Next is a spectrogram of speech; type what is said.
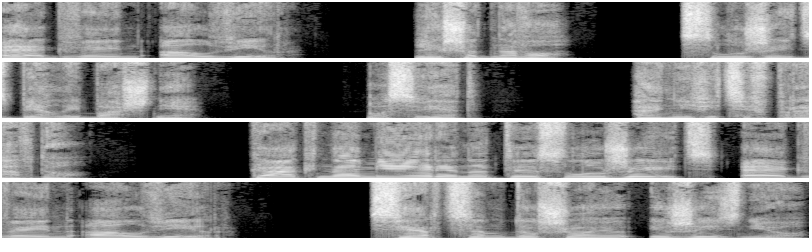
Эгвейн Алвир?» «Лишь одного — служить Белой Башне». «О, Свет, они ведь и вправду...» «Как намерена ты служить, Эгвейн Алвир?» «Сердцем, душою и жизнью,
